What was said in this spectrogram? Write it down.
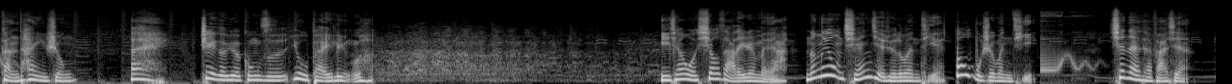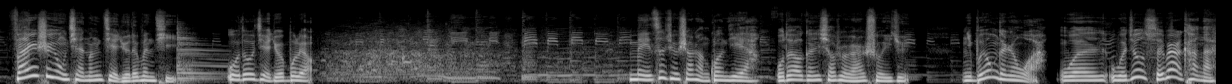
感叹一声：“哎，这个月工资又白领了。”以前我潇洒的认为啊，能用钱解决的问题都不是问题。现在才发现，凡是用钱能解决的问题，我都解决不了。每次去商场逛街啊，我都要跟销售员说一句：“你不用跟着我，我我就随便看看。”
